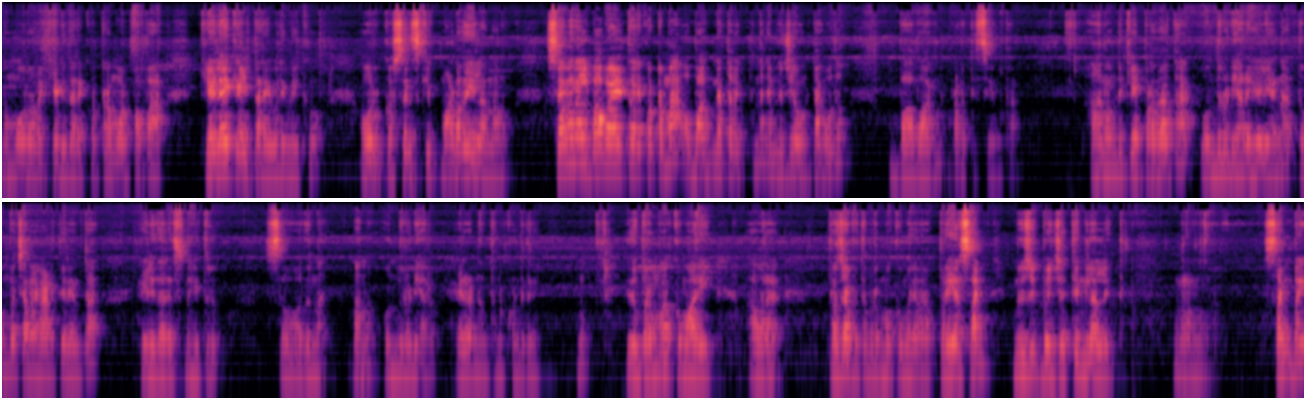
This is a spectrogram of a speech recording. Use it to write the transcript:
ನಮ್ಮೂರವರೇ ಕೇಳಿದ್ದಾರೆ. ಕೊಟ್ರಮ್ಮ ಅವ್ರ ಪಾಪ ಕೇಳೇ ಕೇಳ್ತಾರೆ ಎವ್ರಿ ವೀಕು ಅವ್ರ ಕ್ವಶನ್ ಸ್ಕಿಪ್ ಮಾಡೋದೇ ಇಲ್ಲ ನಾನು. ಸೆವೆನಲ್ಲಿ ಬಾಬಾ ಹೇಳ್ತಾರೆ ಕೊಟ್ಟಮ್ಮ ಒಬ್ಬ ಅಜ್ಞಾತ ವ್ಯಕ್ತಿಯಿಂದ ನಿಮಗೆ ಜೀವ ಉಂಟಾಗೋದು ಬಾಬಾರನ್ನು ಪ್ರಾರ್ಥಿಸಿ ಅಂತ. ಆನಂದಕ್ಕೆ ಪ್ರದಾತ. ಒಂದು ನುಡಿಯಾರು ಹೇಳಿ ಅಣ್ಣ? ತುಂಬ ಚೆನ್ನಾಗಿ ಆಡ್ತೀರಿ ಅಂತ ಹೇಳಿದ್ದಾರೆ ಸ್ನೇಹಿತರು. ಸೊ ಅದನ್ನು ನಾನು ಒಂದು ನುಡಿಯಾರು ಹೇಳೋಣ ಅಂತ ಅಂದ್ಕೊಂಡಿದ್ದೀನಿ ಇದು ಬ್ರಹ್ಮಕುಮಾರಿ ಅವರ ಪ್ರಜಾಪತಿ ಬ್ರಹ್ಮಕುಮಾರಿ ಅವರ prayer song music by Jatin Lalit song by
